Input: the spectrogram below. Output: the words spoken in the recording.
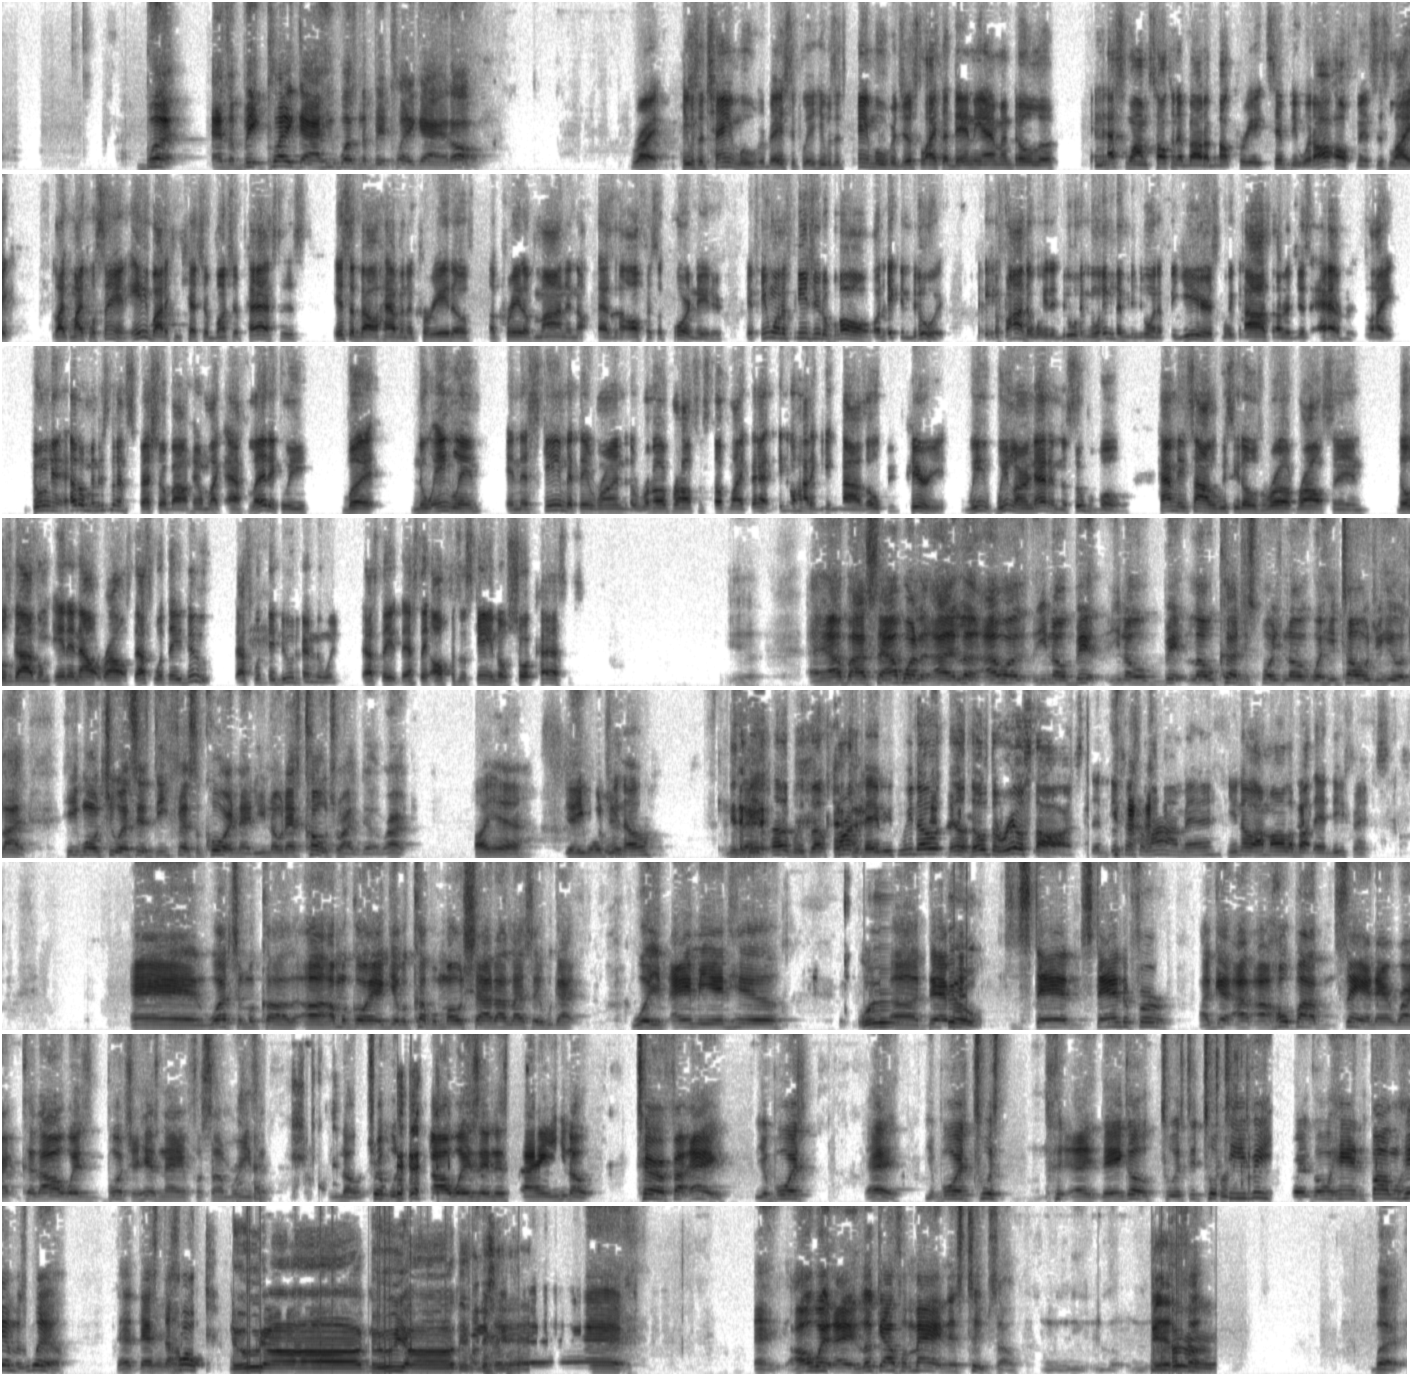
But as a big play guy, he wasn't a big play guy at all. Right. He was a chain mover, basically. He was a chain mover, just like a Danny Amendola. And that's why I'm talking about about creativity with our offense. Is like, like Mike was saying, anybody can catch a bunch of passes. It's about having a creative, a creative mind and as an offensive coordinator. If he want to feed you the ball, or they can do it. They can find a way to do it. New England been doing it for years with guys that are just average. Like Julian Edelman, there's nothing special about him, like athletically, but New England and the scheme that they run, the rub routes and stuff like that, they know how to get guys open. Period. We we learned that in the Super Bowl. How many times we see those rub routes and those guys on in and out routes? That's what they do. That's what they do there in New England. That's they that's their offensive scheme. Those short passes. Yeah. Hey, I about to say I want to. I look. I want you know bit you know bit low country sport. You know what he told you. He was like he wants you as his defensive coordinator. You know that's coach right there, right? Oh yeah, Yeah, he wants you. you know the Exactly. big uglies up front, baby. We know those those the real stars. The defensive line, man. You know I'm all about that defense. And what you call it? Uh, I'm gonna go ahead and give a couple more shout outs. Like I said, we got William Amy in here. Uh, Devin Stan Standifer. I get. I, I hope I'm saying that right because I always butcher his name for some reason. you know, triple D always in this thing. You know, terrified. Hey, your boy. Hey, your boy Twist. Hey, there you go. Twisted to TV. go ahead and follow him as well. That that's Yeah, the yeah. hope. New York, New York. They want to say that. Yeah. Hey, always hey, look out for madness too. So, Yes, sir. but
